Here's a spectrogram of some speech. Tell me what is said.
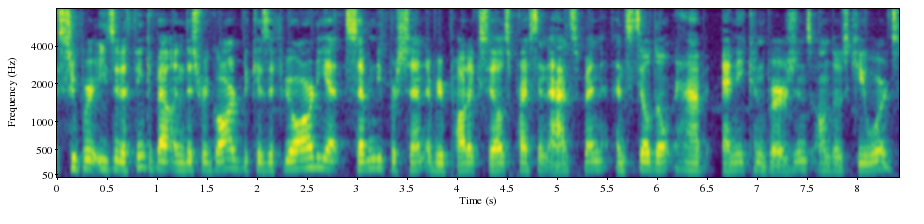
super easy to think about in this regard because if you're already at 70% of your product sales price and ad spend and still don't have any conversions on those keywords,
